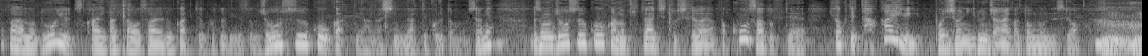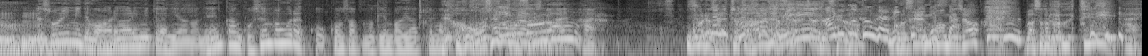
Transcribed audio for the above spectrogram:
やっぱりあのどういう使い方をされるかっていうことでいうと乗数効果っていう話になってくると思うんですよね。でその乗数効果の期待値としてはやっぱコンサートって比較的高いポジションにいるんじゃないかと思うんですよ、でそういう意味でも我々みたいにあの年間5000本ぐらいこうコンサートの現場をやってます。え5000本ですか？はい、はいごめんなさい、ちょっと話が違っちゃうんですけど。あることがびっくりでした5000本でしょまあそのうちに、はい。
